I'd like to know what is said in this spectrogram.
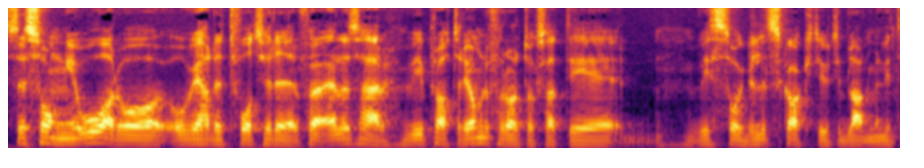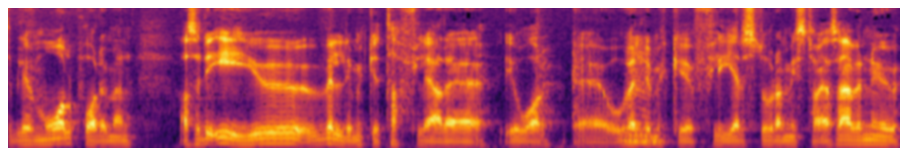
säsong i år och, och vi hade två teorier. För, eller så här, vi pratade ju om det förra året också att det, vi såg det lite skakigt ut ibland men det inte blev mål på det. Men alltså det är ju väldigt mycket taffligare i år eh, och väldigt Mm. mycket fler stora misstag. Alltså även nu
